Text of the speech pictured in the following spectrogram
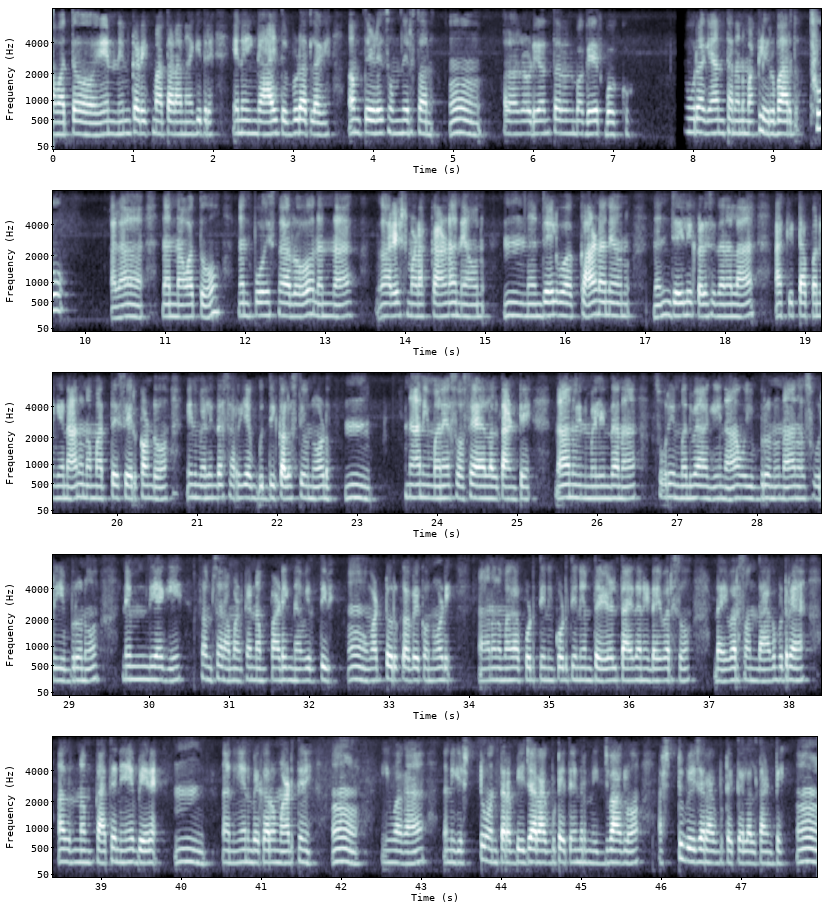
ಅವತ್ತು ಏನು ನಿನ್ನ ಕಡೆಗೆ ಮಾತಾಡೋನಾಗಿದ್ರೆ ಏನೋ ಹಿಂಗೆ ಆಯ್ತು ಬಿಡತ್ಲಾಗೆ ಅಂತೇಳಿ ಸುಮ್ಮನಿರ್ಸಾನು ಹ್ಞೂ ಅಲ್ಲ ನೋಡಿ ಅಂತ ನನ್ನ ಮಗ ಇರಬೇಕು. ಊರಾಗೆ ಅಂತ ನನ್ನ ಮಕ್ಳು ಇರಬಾರ್ದು. ಥೂ. ಅಲ್ಲ, ನನ್ನ ಅವತ್ತು ನನ್ನ ಪೊಲೀಸ್ನವರು ನನ್ನ ಅರೆಸ್ಟ್ ಮಾಡೋಕ್ಕೆ ಕಾರಣನೇ ಅವನು. ಹ್ಞೂ ನನ್ನ ಜೈಲಿಗೆ ಹೋಗಕ್ಕೆ ಕಾರಣನೇ ಅವನು. ನನ್ನ ಜೈಲಿಗೆ ಕಳಿಸಿದಾನಲ್ಲ, ಆ ಕಿಟ್ಟಪ್ಪನಿಗೆ ನಾನು ನಮ್ಮ ಅತ್ತೆ ಸೇರಿಕೊಂಡು ಇನ್ಮೇಲಿಂದ ಸರಿಯಾಗಿ ಬುದ್ಧಿ ಕಲಿಸ್ತೀವಿ ನೋಡು. ಹ್ಞೂ ನಾನು ಈ ಮನೆ ಸೊಸೆ ಅಲ್ಲಲ್ ತಾಂಟಿ. ನಾನು ಇನ್ಮೇಲಿಂದನ ಸೂರ್ಯನ ಮದುವೆ ಆಗಿ, ನಾವು ಇಬ್ರು ನಾನು ಸೂರಿ ಇಬ್ರು ನೆಮ್ಮದಿಯಾಗಿ ಸಂಸಾರ ಮಾಡ್ಕೊಂಡು ನಮ್ಮ ಪಾಡಿಗೆ ನಾವು ಇರ್ತೀವಿ ಹ್ಞೂ ಒಟ್ಟು ಹುರ್ಕೋಬೇಕು ನೋಡಿ. ನಾನು ನನ್ನ ಮಗ ಕೊಡ್ತೀನಿ ಕೊಡ್ತೀನಿ ಅಂತ ಹೇಳ್ತಾ ಇದ್ದಾನೆ ಡೈವರ್ಸು. ಡೈವರ್ಸ್ ಒಂದು ಆಗಿಬಿಟ್ರೆ ಅದ್ರ ನಮ್ಮ ಖಾತೆನೇ ಬೇರೆ. ಹ್ಞೂ ನಾನು ಏನು ಬೇಕಾದ್ರೂ ಮಾಡ್ತೀನಿ. ಹ್ಞೂ ಇವಾಗ ನನಗೆ ಎಷ್ಟು ಒಂಥರ ಬೇಜಾರಾಗ್ಬಿಟ್ಟೈತೆ ಅಂದ್ರೆ ನಿಜವಾಗ್ಲೂ ಅಷ್ಟು ಬೇಜಾರಾಗ್ಬಿಟ್ಟೈತೆ ಲಲ್ತಾಂಟಿ ಹ್ಞೂ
